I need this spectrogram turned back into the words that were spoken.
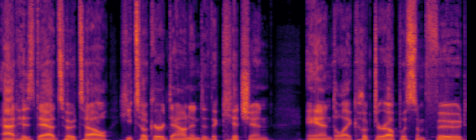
at his dad's hotel. He took her down into the kitchen and like hooked her up with some food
